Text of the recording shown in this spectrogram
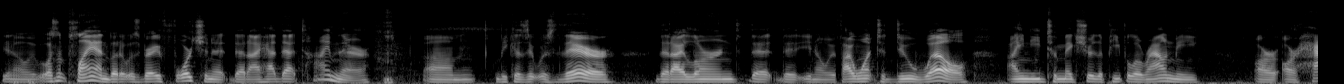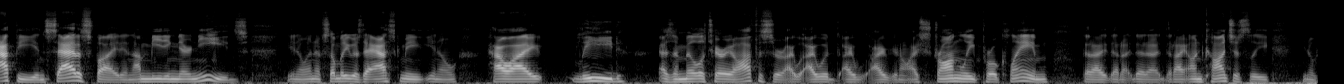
you know, it wasn't planned, but it was very fortunate that I had that time there um, because it was there that I learned that, that, you know, if I want to do well, I need to make sure the people around me are, are happy and satisfied and I'm meeting their needs. You know, and if somebody was to ask me, you know, how I lead as a military officer, I, I would, I, I, you know, I strongly proclaim that I, that I, that I, that I unconsciously, you know,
